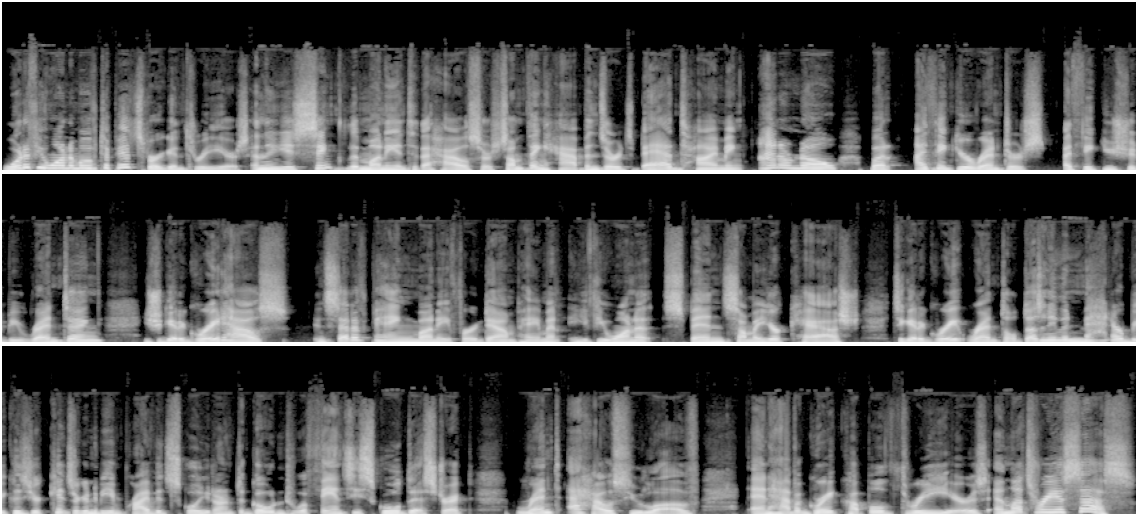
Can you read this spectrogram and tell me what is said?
What if you want to move to Pittsburgh in three years and then you sink the money into the house or something happens or it's bad timing? I don't know, but I think you're renters. I think you should be renting. You should get a great house. Instead of paying money for a down payment, if you want to spend some of your cash to get a great rental, doesn't even matter because your kids are going to be in private school. You don't have to go into a fancy school district. Rent a house you love and have a great couple three years and let's reassess.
